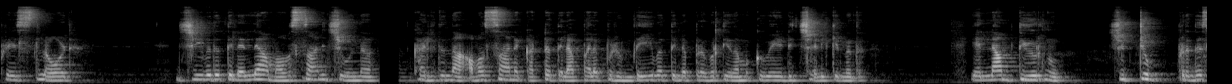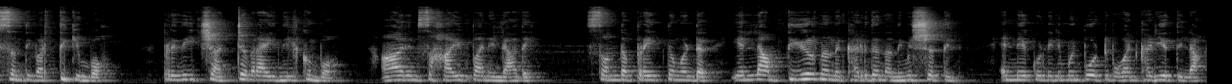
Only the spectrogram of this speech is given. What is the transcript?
പ്രിസ് ലോഡ് ജീവിതത്തിലെല്ലാം അവസാനിച്ചു എന്ന് കരുതുന്ന അവസാന ഘട്ടത്തിലാണ് പലപ്പോഴും ദൈവത്തിന്റെ പ്രവൃത്തി നമുക്ക് വേണ്ടി ചലിക്കുന്നത്. എല്ലാം തീർന്നു. ചുറ്റും പ്രതിസന്ധി വർദ്ധിക്കുമ്പോൾ പ്രതീക്ഷ അറ്റവരായി നിൽക്കുമ്പോൾ ആരും സഹായിപ്പാനില്ലാതെ സ്വന്തം പ്രയത്നം കൊണ്ട് എല്ലാം തീർന്നെന്ന് കരുതുന്ന നിമിഷത്തിൽ എന്നെ കൊണ്ട് ഇനി മുൻപോട്ട് പോകാൻ കഴിയത്തില്ല.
